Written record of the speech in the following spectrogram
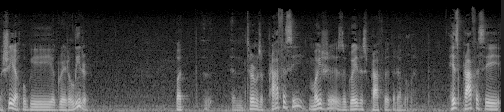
Mashiach will be a greater leader. In terms of prophecy, Moshe is the greatest prophet that ever lived. His prophecy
